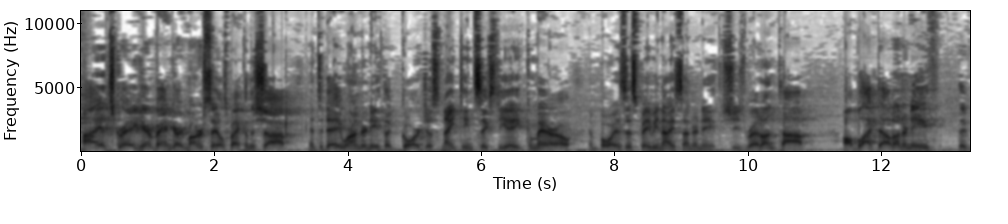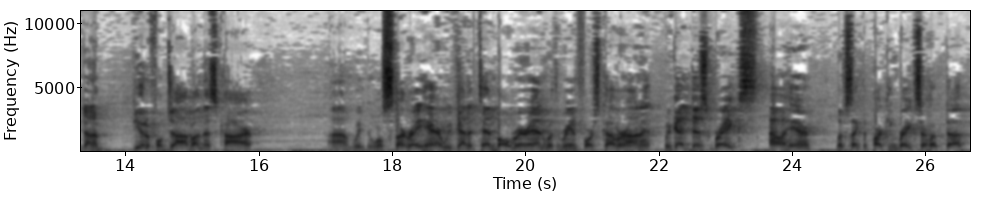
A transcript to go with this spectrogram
Hi, it's Greg here at Vanguard Motor Sales back in the shop. And today we're underneath a gorgeous 1968 Camaro. And boy, is this baby nice underneath. She's red on top, all blacked out underneath. They've done a beautiful job on this car. Uh, we, will start right here. We've got a 10 bolt rear end with a reinforced cover on it. We've got disc brakes out here. Looks like the parking brakes are hooked up.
